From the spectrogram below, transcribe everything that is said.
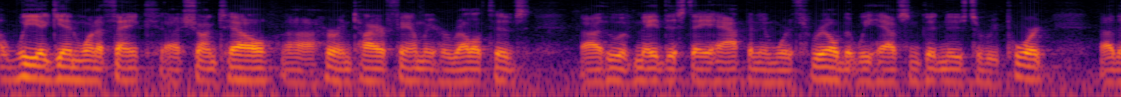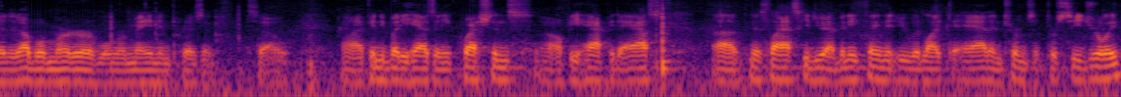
we again want to thank Chantel, her entire family, her relatives, who have made this day happen, and we're thrilled that we have some good news to report uh, that a double murderer will remain in prison. So uh, if anybody has any questions, I'll be happy to ask. Uh, Ms. Lasky, do you have anything that you would like to add in terms of procedurally?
